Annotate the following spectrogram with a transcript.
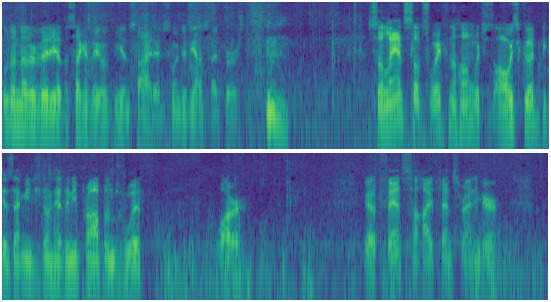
We'll do another video. The second video will be inside. I just want to do the outside first. so the land slopes away from the home, which is always good because that means you don't have any problems with water. Got a fence, a high fence around here.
